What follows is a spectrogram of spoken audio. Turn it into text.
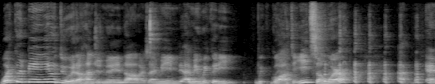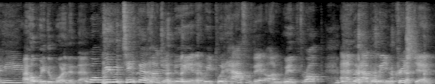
What could me and you do at a hundred million dollars? I mean, I mean, we could eat, we could go out to eat somewhere. I mean, I hope we do more than that. Well, we would take that hundred million and we'd put half of it on Winthrop and Abilene Christian,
